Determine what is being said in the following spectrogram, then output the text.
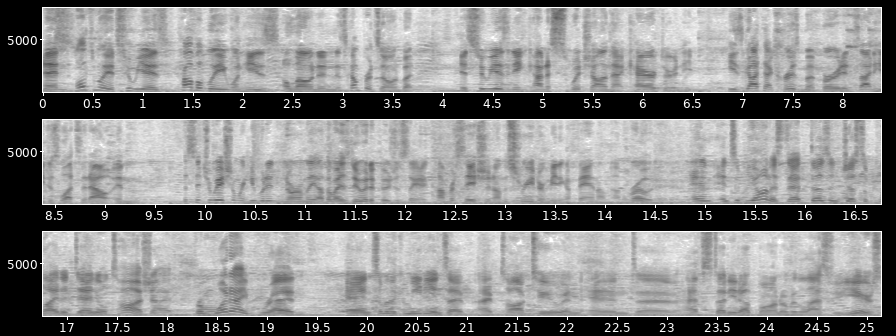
And ultimately, it's who he is, probably when he's alone in his comfort zone, but it's who he is, and he can kind of switch on that character. And he, he's got that charisma buried inside, and he just lets it out. In a situation where he wouldn't normally otherwise do it if it was just like a conversation on the street or meeting a fan on, on the road. And, and to be honest, that doesn't just apply to Daniel Tosh. I, from what I've read, and some of the comedians I've, I've talked to and, and uh, have studied up on over the last few years,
